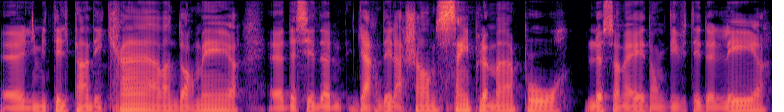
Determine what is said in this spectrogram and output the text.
limiter le temps d'écran avant de dormir. d'essayer de garder la chambre simplement pour le sommeil, donc d'éviter de lire,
